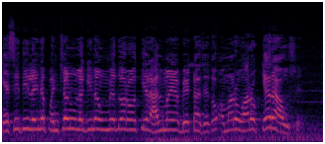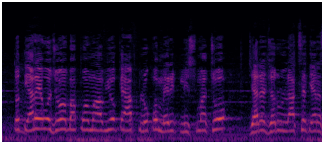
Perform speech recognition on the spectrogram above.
એસી થી લઈને પંચાણું લગીના ઉમેદવારો અત્યારે હાલમાં અહીંયા બેઠા છે. તો અમારો વારો ક્યારે આવશે? તો ત્યારે એવો જવાબ આપવામાં આવ્યો કે આપ લોકો મેરિટ લિસ્ટમાં છો. જ્યારે જરૂર લાગશે ત્યારે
